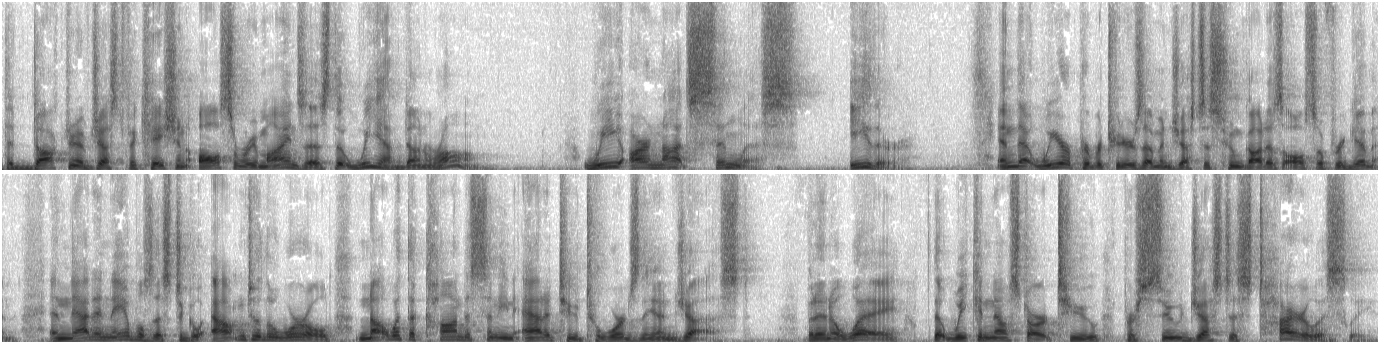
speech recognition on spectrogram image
the doctrine of justification also reminds us that we have done wrong. We are not sinless either and that we are perpetrators of injustice whom God has also forgiven. And that enables us to go out into the world not with a condescending attitude towards the unjust, but in a way that we can now start to pursue justice tirelessly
